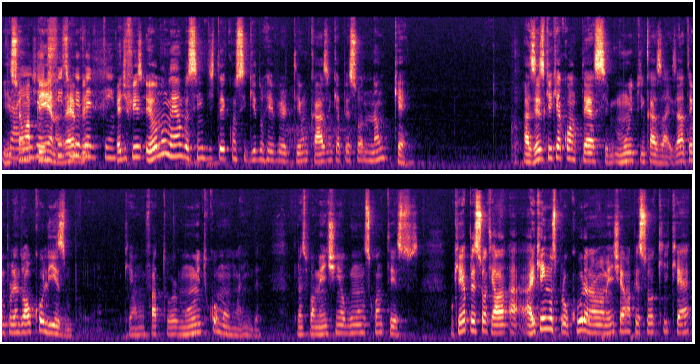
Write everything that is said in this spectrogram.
E Isso é Daí uma já é pena. difícil é, reverter. é difícil. Eu não lembro assim de ter conseguido reverter um caso em que a pessoa não quer. Às vezes, o que, que acontece muito em casais? Ah, tem um problema do alcoolismo, que é um fator muito comum ainda, principalmente em alguns contextos. O que a pessoa quer? Ela, a- aí quem nos procura normalmente é uma pessoa que quer,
